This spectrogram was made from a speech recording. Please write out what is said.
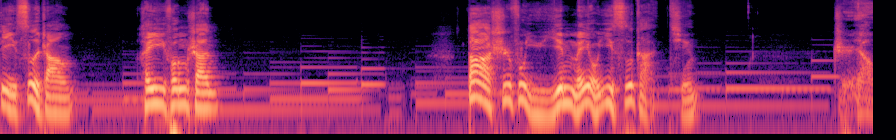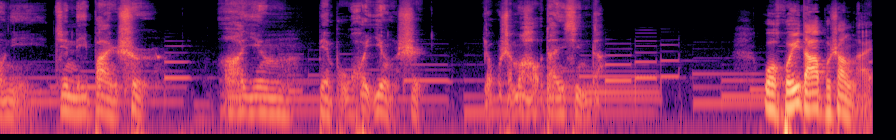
第四章：黑风山。大师傅语音没有一丝感情。只要你尽力办事，阿英便不会应试。有什么好担心的？我回答不上来，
